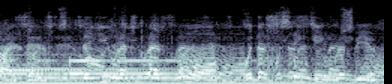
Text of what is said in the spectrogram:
Criticizes the US-led war with a stinging rebuke.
